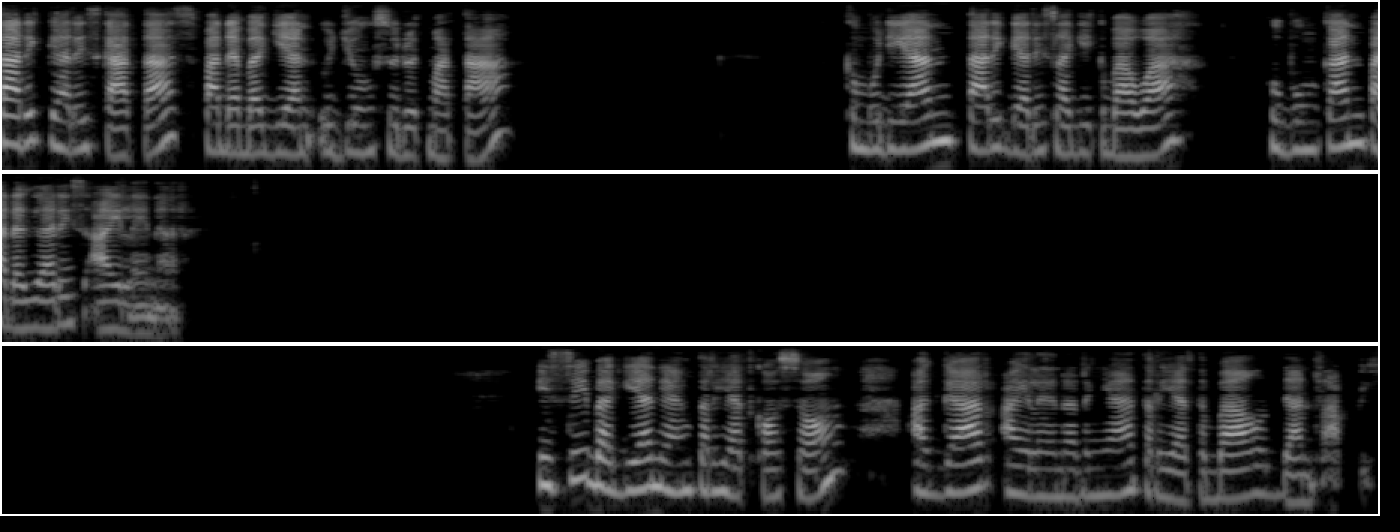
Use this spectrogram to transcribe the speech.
Tarik garis ke atas pada bagian ujung sudut mata. Kemudian tarik garis lagi ke bawah, hubungkan pada garis eyeliner. Isi bagian yang terlihat kosong agar eyelinernya terlihat tebal dan rapi.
